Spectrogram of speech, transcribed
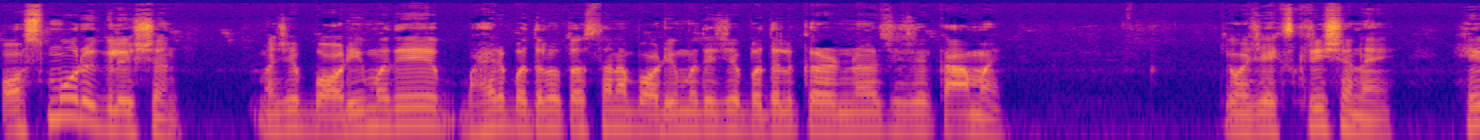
ऑस्मो रेग्युलेशन म्हणजे बॉडीमध्ये बाहेर बदल होत असताना बॉडीमध्ये जे बदल करण्याचे जे काम आहे किंवा जे एक्सक्रिशन आहे हे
